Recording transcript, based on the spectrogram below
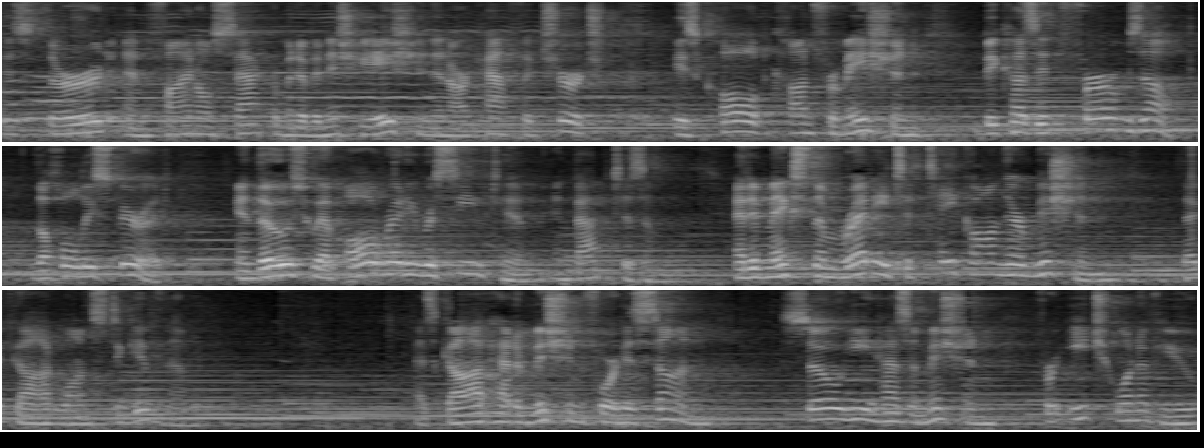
This third and final sacrament of initiation in our Catholic Church is called confirmation because it firms up the Holy Spirit in those who have already received Him in baptism, and it makes them ready to take on their mission that God wants to give them. As God had a mission for his Son, so he has a mission for each one of you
